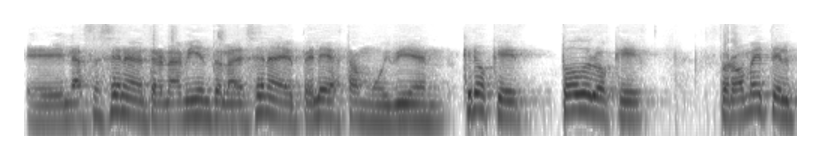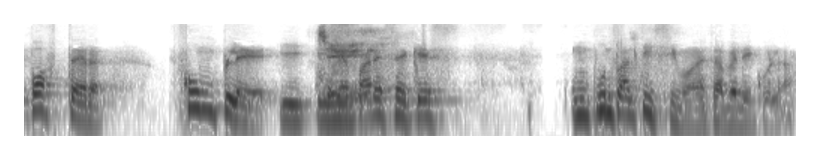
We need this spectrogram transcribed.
eh, las escenas de entrenamiento, la escena de pelea están muy bien. Creo que todo lo que promete el póster cumple y, y me parece que es un punto altísimo en esta película.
